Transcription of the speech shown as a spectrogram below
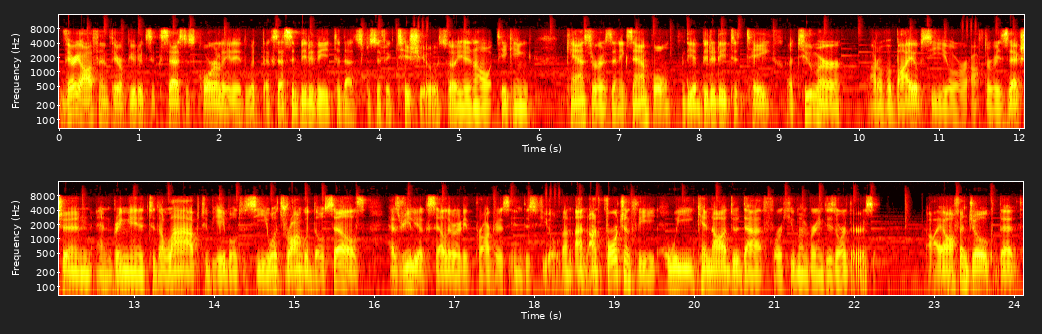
very often therapeutic success is correlated with accessibility to that specific tissue. So, you know, taking cancer as an example, the ability to take a tumor out of a biopsy or after resection and bringing it to the lab to be able to see what's wrong with those cells has really accelerated progress in this field. And, and unfortunately, we cannot do that for human brain disorders. I often joke that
